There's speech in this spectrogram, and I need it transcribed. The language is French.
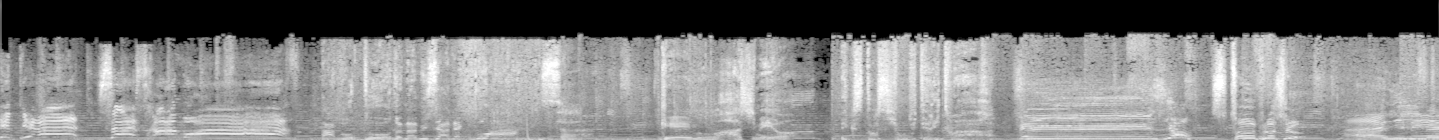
des pirates, ça sera moi! À mon tour de m'amuser avec toi! Ça, game au Extension du territoire. Fusion! Stop le Animé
